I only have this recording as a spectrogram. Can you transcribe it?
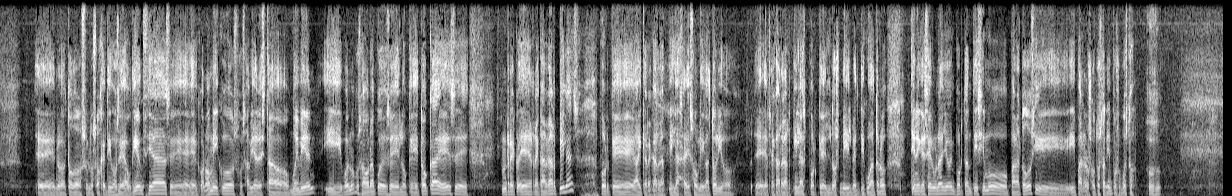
Eh, no, todos los objetivos de audiencias, eh, económicos, pues habían estado muy bien y bueno, pues ahora pues eh, lo que toca es recargar pilas, porque hay que recargar pilas, es obligatorio eh, recargar pilas porque el 2024 tiene que ser un año importantísimo para todos y, y para nosotros también, por supuesto.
